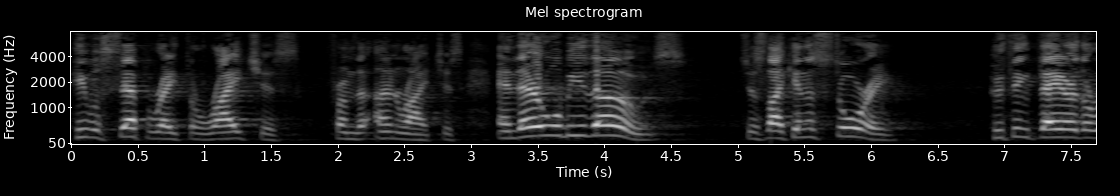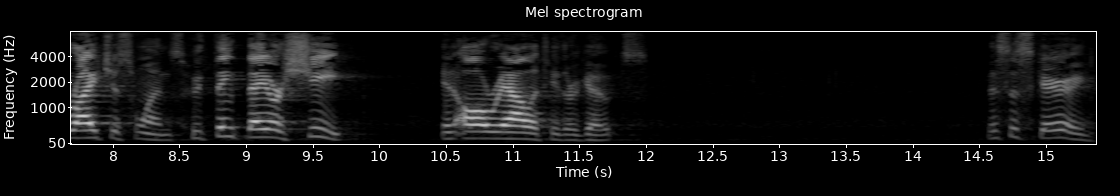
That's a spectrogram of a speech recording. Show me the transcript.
He will separate the righteous from the unrighteous. And there will be those just like in the story, who think they are the righteous ones, who think they are sheep. In all reality, they're goats. This is scary.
